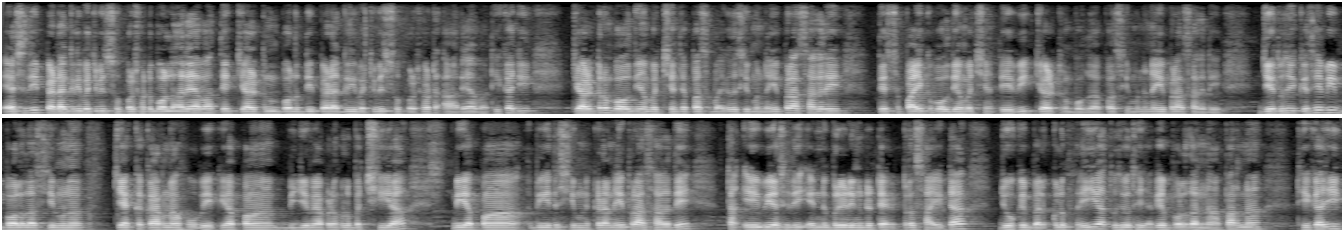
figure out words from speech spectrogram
ਇਸ ਦੀ ਪੈਡਾਗਰੀ ਵਿੱਚ ਵੀ ਸੁਪਰ ਸ਼ਾਟ ਬਾਲ ਆ ਰਿਹਾ ਵਾ ਤੇ ਚੈਲਟਨ ਬਾਲ ਦੀ ਪੈਡਾਗਰੀ ਵਿੱਚ ਵੀ ਸੁਪਰ ਸ਼ਾਟ ਆ ਰਿਹਾ ਵਾ, ਠੀਕ ਆ ਜੀ? ਚੈਲਟਨ ਬਾਲ ਦੀਆਂ ਬੱਚੀਆਂ ਤੇ ਆਪਾਂ ਸਪਾਈਕ ਦਾ ਸੀਮਨ ਨਹੀਂ ਭਰਾ ਸਕਦੇ ਤੇ ਸਪਾਈਕ ਬਾਲ ਦੀਆਂ ਬੱਚੀਆਂ ਤੇ ਵੀ ਚੈਲਟਨ ਬਾਲ ਦਾ ਆਪਾਂ ਸੀਮਨ ਨਹੀਂ ਭਰਾ ਸਕਦੇ। ਜੇ ਤੁਸੀਂ ਕਿਸੇ ਵੀ ਬਾਲ ਦਾ ਸੀਮਨ ਚੈੱਕ ਕਰਨਾ ਹੋਵੇ ਕਿ ਆਪਾਂ ਵੀ ਜਿਵੇਂ ਆਪਣੇ ਕੋਲ ਬੱਚੀ ਆ, ਵੀ ਆਪਾਂ ਵੀ ਇਹਦੇ ਸੀਮਨ ਕਿਹੜਾ ਨਹੀਂ ਭਰਾ ਸਕਦੇ, ਤਾਂ ABS ਦੀ ਇਨ ਬਰੀਡਿੰਗ ਡਿਟੈਕਟਰ ਸਾਈਟ ਆ ਜੋ ਕਿ ਬਿਲਕੁਲ ਫ੍ਰੀ ਆ, ਤੁਸੀਂ ਉੱਥੇ ਜਾ ਕੇ ਬੁੱਲ ਦਾ ਨਾਂ ਭਰਨਾ, ਠੀਕ ਆ ਜੀ?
